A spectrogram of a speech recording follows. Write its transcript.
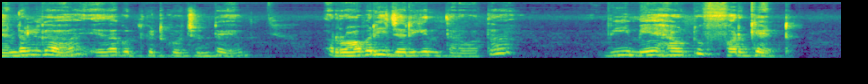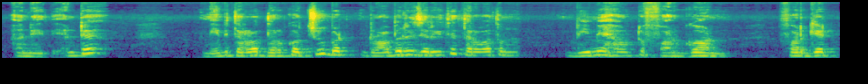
జనరల్గా ఏదో గుర్తుపెట్టుకోవచ్చు అంటే రాబరీ జరిగిన తర్వాత we may have to forget అనేది. అంటే మేబీ తర్వాత దొరకవచ్చు బట్ రాబరీ జరిగితే తర్వాత we may have to forgone forget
